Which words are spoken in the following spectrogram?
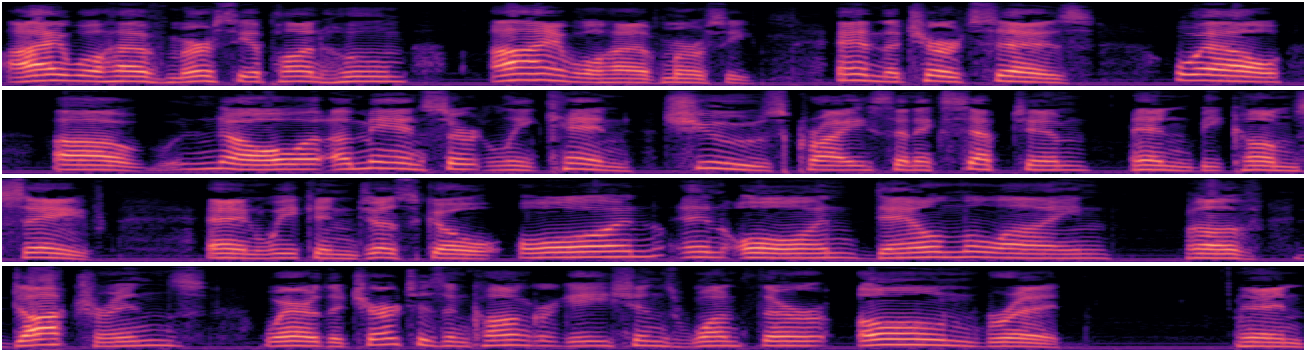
I will have mercy upon whom I will have mercy. And the church says, well, uh, no, a man certainly can choose Christ and accept Him and become saved. And we can just go on and on down the line of doctrines where the churches and congregations want their own bread. And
